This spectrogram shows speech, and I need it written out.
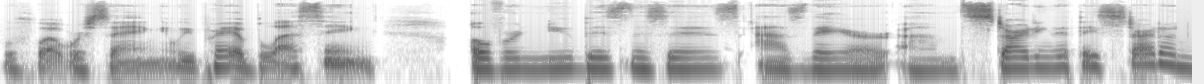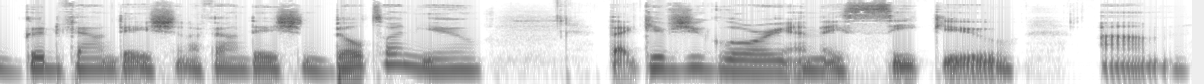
with what we're saying. And we pray a blessing over new businesses as they are um, starting, that they start on good foundation, a foundation built on you that gives you glory and they seek you um,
